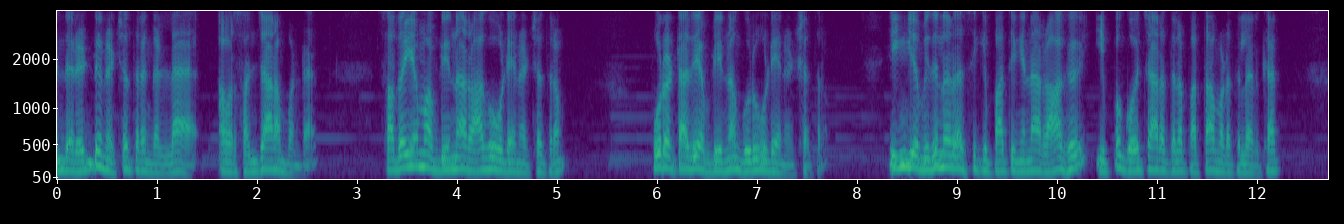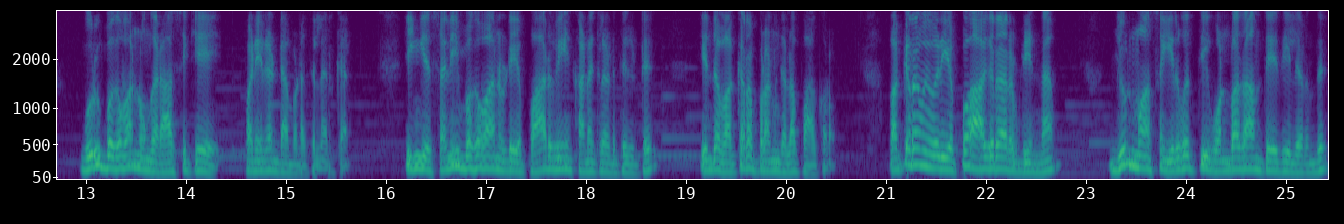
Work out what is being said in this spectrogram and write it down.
இந்த ரெண்டு நட்சத்திரங்களில் அவர் சஞ்சாரம் பண்ணுறார் சதயம் அப்படின்னா ராகுவுடைய நட்சத்திரம் பூரட்டாதி அப்படின்னா குருவுடைய நட்சத்திரம். இங்கே மிதுன ராசிக்கு பார்த்தீங்கன்னா ராகு இப்போ கோச்சாரத்தில் பத்தாம் இடத்துல இருக்கார். குரு பகவான் உங்கள் ராசிக்கு பன்னிரெண்டாம் இடத்துல இருக்கார். இங்கே சனி பகவானுடைய பார்வையும் கணக்கில் எடுத்துக்கிட்டு இந்த வக்கர பலன்களை பார்க்குறோம். வக்கரம் இவர் எப்போ ஆகிறார் அப்படின்னா ஜூன் மாதம் இருபத்தி ஒன்பதாம் தேதியிலிருந்து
